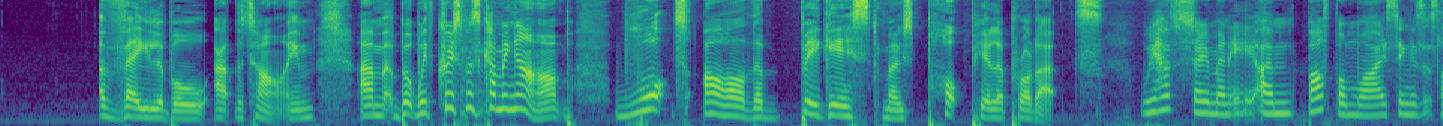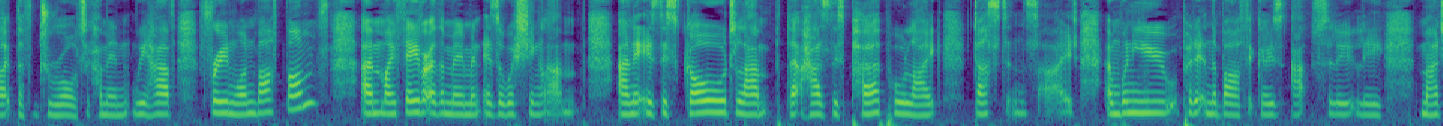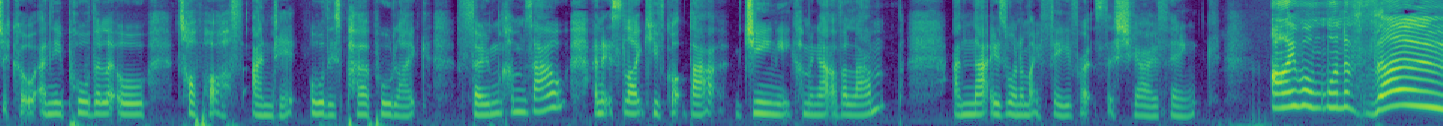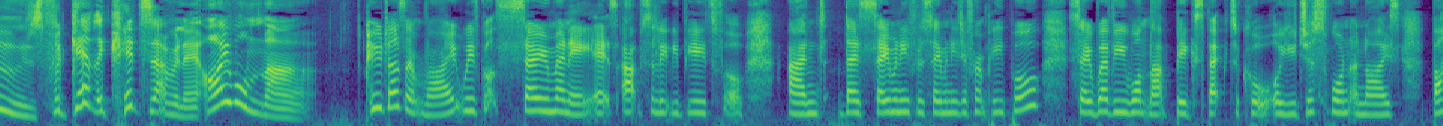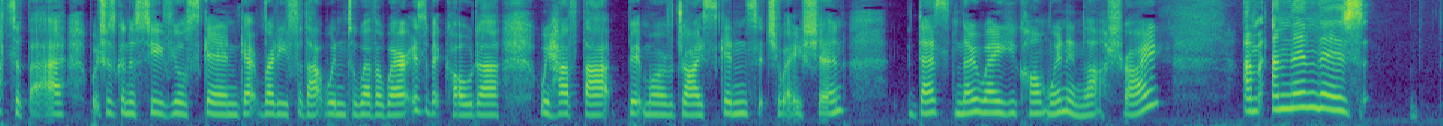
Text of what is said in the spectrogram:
available at the time. Um, but with Christmas coming up, what are the biggest, most popular products? We have so many. Um, bath bomb wise, seeing as it's like the draw to come in, we have three in one bath bombs. Um, my favourite at the moment is a wishing lamp, and it is this gold lamp that has this purple like dust inside. And when you put it in the bath, it goes absolutely magical. And you pull the little top off, and it all this purple like foam comes out, and it's like you've got that genie coming out of a lamp. And that is one of my favourites this year, I think. I want one of those. Forget the kids having it. I want that. Who doesn't, right? We've got so many. It's absolutely beautiful. And there's so many for so many different people. So whether you want that big spectacle or you just want a nice butter bear, which is going to soothe your skin, get ready for that winter weather where it is a bit colder, we have that bit more of a dry skin situation. There's no way you can't win in Lush, right? Um, and then there's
